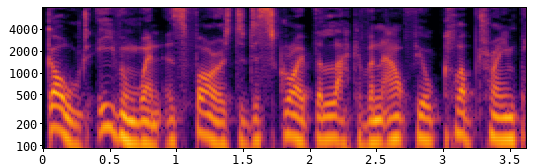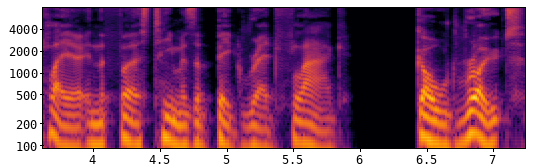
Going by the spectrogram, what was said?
Gold even went as far as to describe the lack of an outfield club-trained player in the first team as a big red flag. Gold wrote,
